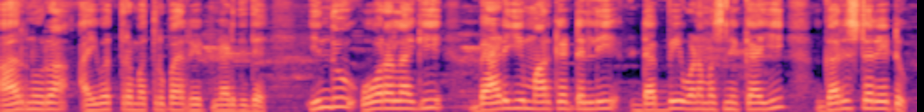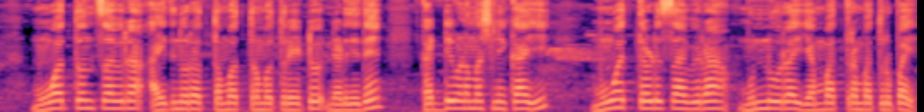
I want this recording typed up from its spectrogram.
ಆರುನೂರ ಐವತ್ತೊಂಬತ್ತು ರೂಪಾಯಿ ರೇಟ್ ನಡೆದಿದೆ. ಇಂದು ಓವರಲ್ ಆಗಿ ಬ್ಯಾಡಗಿ ಮಾರ್ಕೆಟಲ್ಲಿ ಡಬ್ಬಿ ಒಣಮೆಣಸಿನಕಾಯಿ ಗರಿಷ್ಠ ರೇಟು ಮೂವತ್ತೊಂದು ಸಾವಿರ ಐದುನೂರ ತೊಂಬತ್ತೊಂಬತ್ತು ರೇಟು ನಡೆದಿದೆ. ಕಡ್ಡಿ ಒಣಮೆಣಸಿನಕಾಯಿ ಮೂವತ್ತೆರಡು ಸಾವಿರ ಮುನ್ನೂರ ಎಂಬತ್ತೊಂಬತ್ತು ರೂಪಾಯಿ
